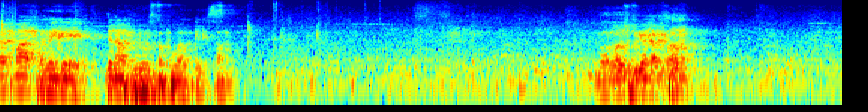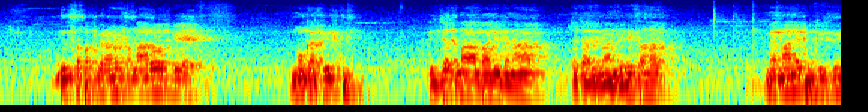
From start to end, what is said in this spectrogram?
नगमात रहेंगे। जनाब फिरोज पप्पू आपके सामने बहुत बहुत शुक्रिया, डॉक्टर साहब। इस शपथ ग्रहण समारोह के मुख्य अतिथि, इज़्ज़त माँ, बाली जनाब, चचा रिमान साहब, मेहमान खुशी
